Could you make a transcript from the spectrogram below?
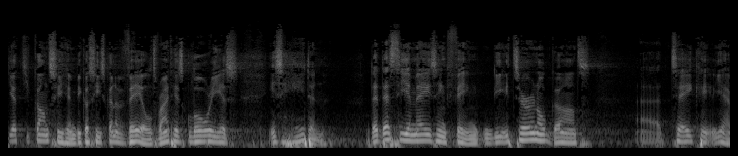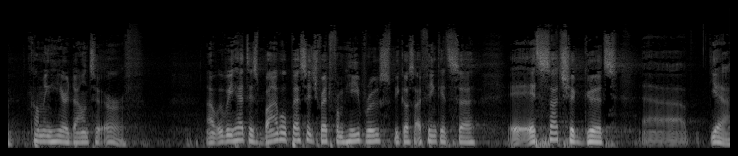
yet you can't see him because he's kind of veiled, right? His glory is, is hidden. That, that's the amazing thing. The eternal God uh, taking, yeah, coming here down to earth. Now, we had this Bible passage read from Hebrews because I think it's, uh, it's such a good, uh, yeah,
